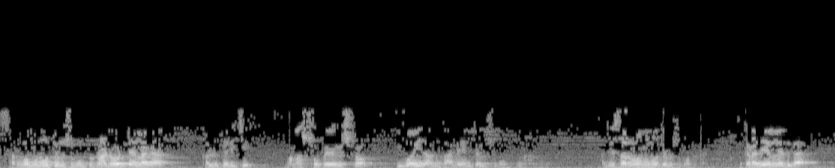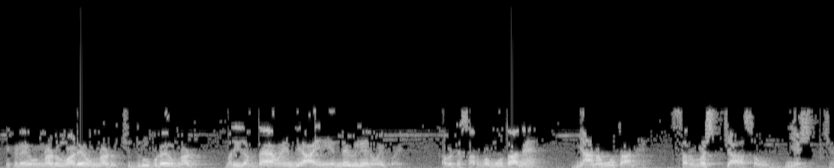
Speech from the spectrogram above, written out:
సర్వమును తెలుసుకుంటున్నాడు అంటే ఎలాగా? కళ్ళు తెరిచి మనస్సు ఉపయోగిస్తూ ఇగో ఇదంతా నేను తెలుసుకుంటున్నాను. అది సర్వమును తెలుసుకుంటా. ఇక్కడ అదేం లేదుగా? ఇక్కడ ఏమున్నాడు వాడే ఉన్నాడు చిద్రూపుడే ఉన్నాడు. మరి ఇదంతా ఏమైంది? ఆయన ఎందే విలీనమైపోయింది. కాబట్టి సర్వము తానే జ్ఞానము తానే. సర్వశ్చాసౌ జ్ఞశ్చ.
